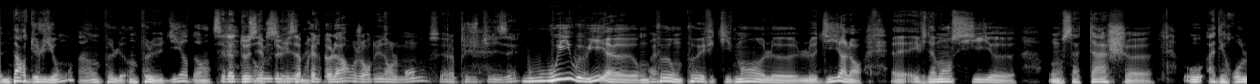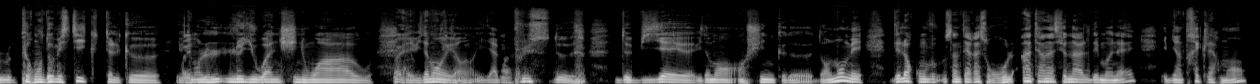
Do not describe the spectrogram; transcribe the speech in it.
une part du lion, hein, on peut le, on peut le dire. Dans c'est la deuxième devise après le dollar aujourd'hui dans le monde, c'est la plus utilisée? Oui, oui, oui, on peut, on peut effectivement le, le dire. Alors évidemment, si on s'attache à des rôles purement domestiques tels que évidemment le, yuan chinois ou évidemment il y a plus de, de billets évidemment en Chine que de, dans le monde, mais dès lors qu'on s'intéresse au rôle international des monnaies, eh bien très clairement,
